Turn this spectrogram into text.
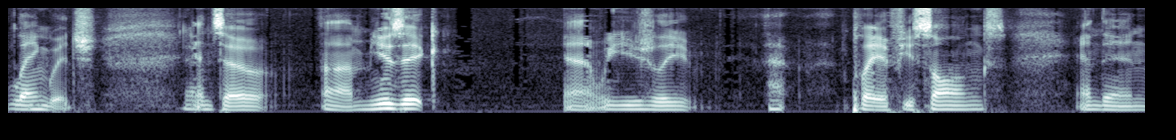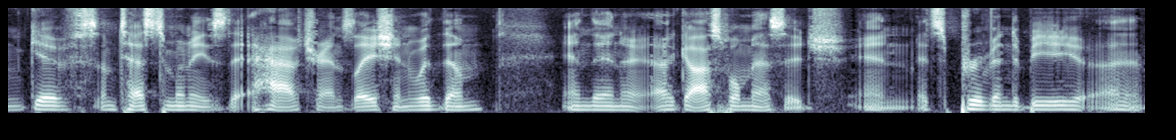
language, Yeah. and so um, music, uh, we usually play a few songs. And then give some testimonies that have translation with them and then a, a gospel message. And it's proven to be a,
